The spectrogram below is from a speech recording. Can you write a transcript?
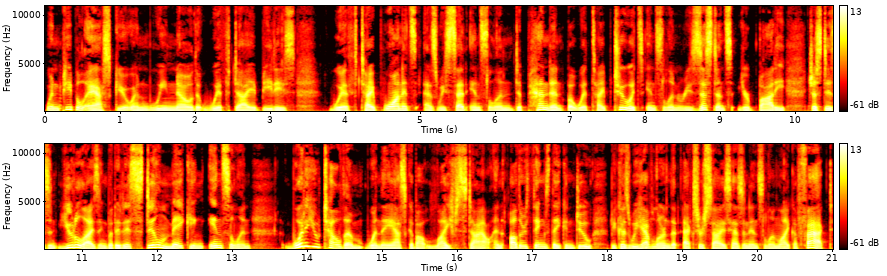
When people ask you, and we know that with diabetes, with type 1, it's, as we said, insulin dependent, but with type 2, it's insulin resistance. Your body just isn't utilizing, but it is still making insulin. What do you tell them when they ask about lifestyle and other things they can do? Because we have learned that exercise has an insulin like effect.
